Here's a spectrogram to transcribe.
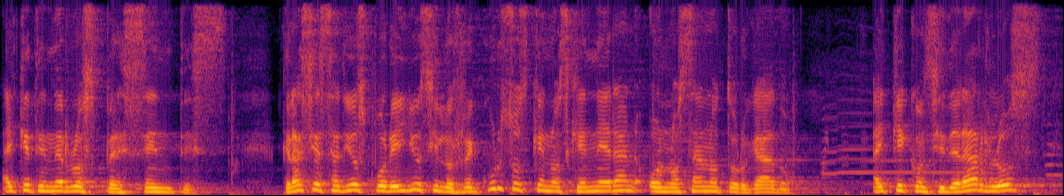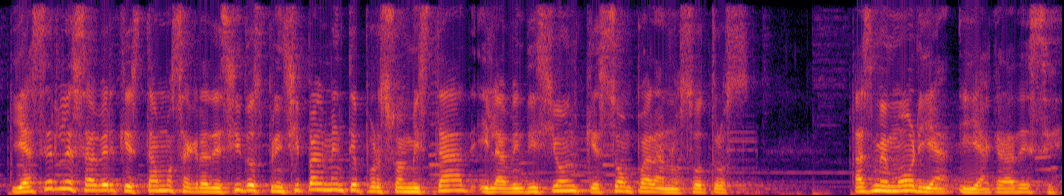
Hay que tenerlos presentes. Gracias a Dios por ellos y los recursos que nos generan o nos han otorgado. Hay que considerarlos y hacerles saber que estamos agradecidos principalmente por su amistad y la bendición que son para nosotros. Haz memoria y agradece.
